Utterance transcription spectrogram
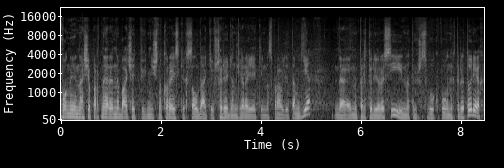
вони, наші партнери, не бачать північнокорейських солдатів Шрёдінгера, які насправді там є, де, на території Росії, на тимчасово окупованих територіях,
